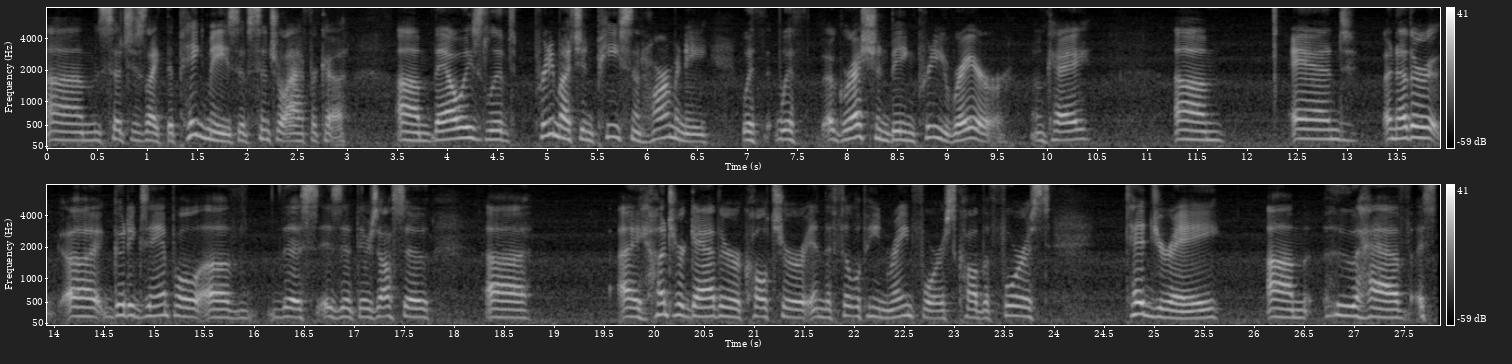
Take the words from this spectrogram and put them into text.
um, such as like the Pygmies of Central Africa, um, they always lived pretty much in peace and harmony, with with aggression being pretty rare. Okay, um, and another uh, good example of this is that there's also uh, a hunter gatherer culture in the Philippine rainforest called the Forest Teduray, um, who have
